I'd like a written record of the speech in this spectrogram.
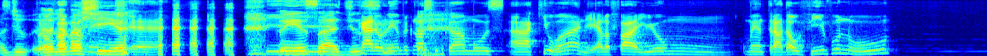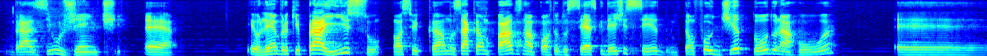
É Provavelmente, baixinho. é. E, Conheço a Adilson. Cara, eu lembro que nós ficamos. A Kiwane, ela faria um- uma entrada ao vivo no Brasil Urgente. É. Eu lembro que para isso nós ficamos acampados na porta do Sesc desde cedo. Então foi o dia todo na rua, é,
